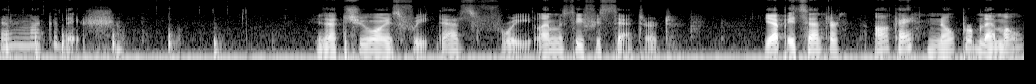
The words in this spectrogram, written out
And like this. Is that two or is free? That's free. Let me see if it's centered. Yep, it's centered. Okay, no problemo.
